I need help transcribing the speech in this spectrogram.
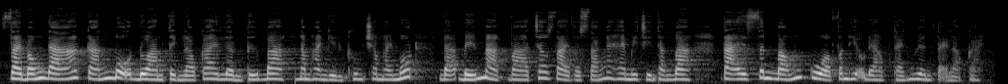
Giải bóng đá cán bộ đoàn tỉnh Lào Cai lần thứ 3 năm 2021 đã bế mạc và trao giải vào sáng ngày 29 tháng 3 tại sân bóng của phân hiệu Đại học Thái Nguyên tại Lào Cai.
